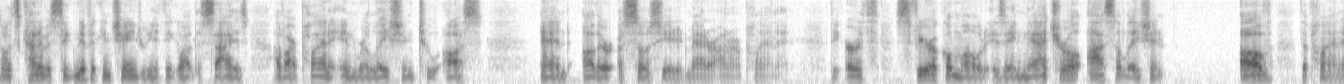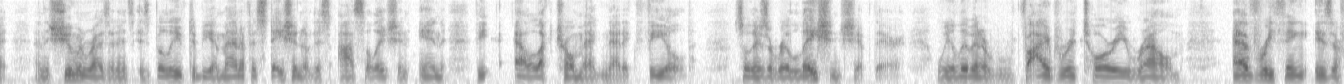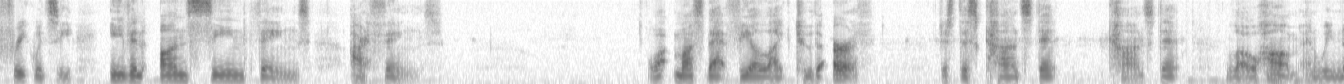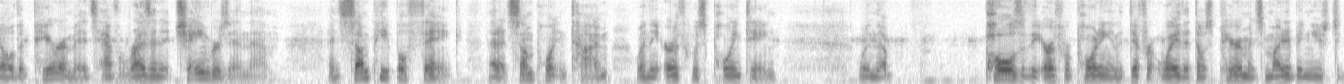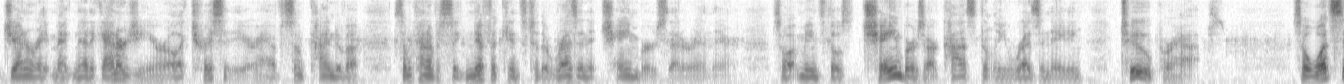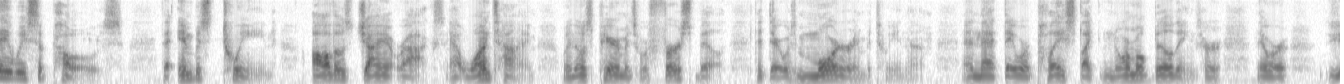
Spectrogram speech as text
So it's kind of a significant change when you think about the size of our planet in relation to us and other associated matter on our planet. The Earth's spherical mode is a natural oscillation of the planet, and the Schumann resonance is believed to be a manifestation of this oscillation in the electromagnetic field. So there's a relationship there. We live in a vibratory realm. Everything is a frequency even unseen things are things. What must that feel like to the earth? Just this constant, constant low hum. And we know the pyramids have resonant chambers in them. And some people think that at some point in time, when the earth was pointing, when the poles of the earth were pointing in a different way, that those pyramids might have been used to generate magnetic energy or electricity or have some kind of a some kind of a significance to the resonant chambers that are in there. So it means those chambers are constantly resonating too, perhaps. So what say we suppose that in between all those giant rocks at one time when those pyramids were first built, that there was mortar in between them, and that they were placed like normal buildings, or there were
